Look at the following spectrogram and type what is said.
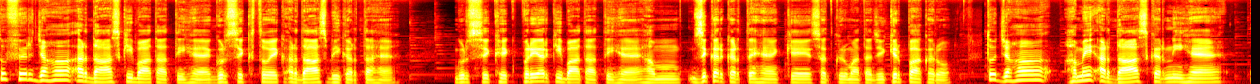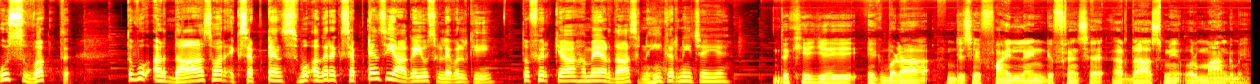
तो फिर जहाँ अरदास की बात आती है गुरसिख तो एक अरदास भी करता है। गुरसिख एक प्रेयर की बात आती है। हम ज़िक्र करते हैं कि सतगुरु माता जी कृपा करो। तो जहाँ हमें अरदास करनी है उस वक्त तो वो अरदास और एक्सेप्टेंस वो अगर एक्सेप्टेंस ही आ गई उस लेवल की तो फिर क्या हमें अरदास नहीं करनी चाहिए? देखिए, ये एक बड़ा, जैसे फाइन लाइन डिफरेंस है, अरदास में और मांग में।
